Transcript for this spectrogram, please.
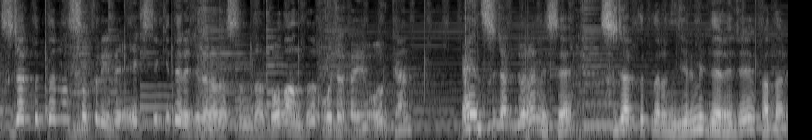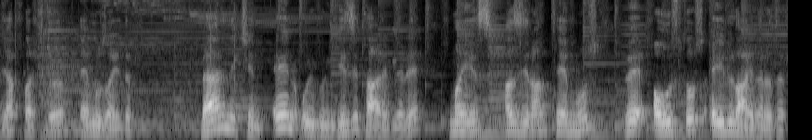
sıcaklıklarının 0 ile eksi 2 dereceler arasında dolandığı Ocak ayı olurken en sıcak dönem ise sıcaklıkların 20 dereceye kadar yaklaştığı Temmuz ayıdır. Bern için en uygun gezi tarihleri Mayıs, Haziran, Temmuz ve Ağustos, Eylül aylarıdır.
